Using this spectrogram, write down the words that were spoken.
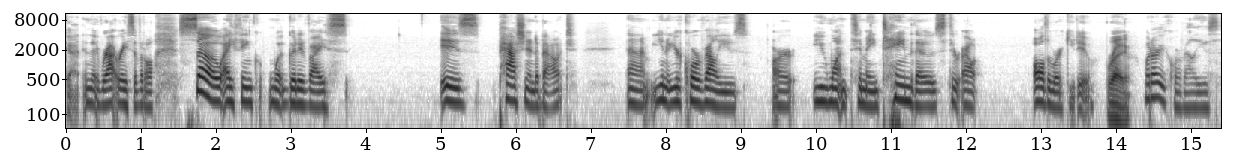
got in the rat race of it all. So I think what good advice is passionate about, um, you know, your core values are you want to maintain those throughout all the work you do. Right. What are your core values?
